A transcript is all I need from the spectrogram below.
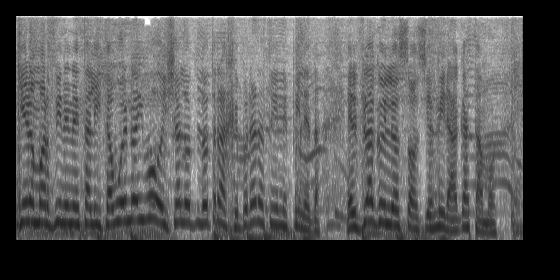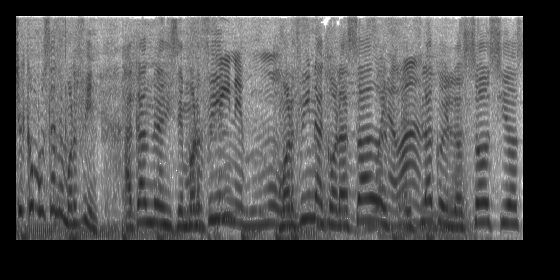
Quiero Morfín en esta lista. Bueno, ahí voy, ya lo, lo traje, pero ahora estoy en Espineta. El flaco y los socios, mira, acá estamos. Che, ¿cómo sale Morfín? Acá Andrés dice Morfín. Morfín es muy Morfín acorazado, el, flaco y los socios.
